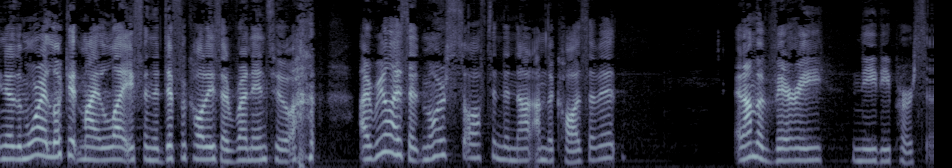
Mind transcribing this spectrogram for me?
You know, the more I look at my life and the difficulties I run into, I realize that most often than not, I'm the cause of it. And I'm a very needy person.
